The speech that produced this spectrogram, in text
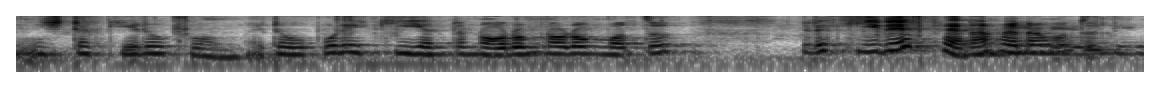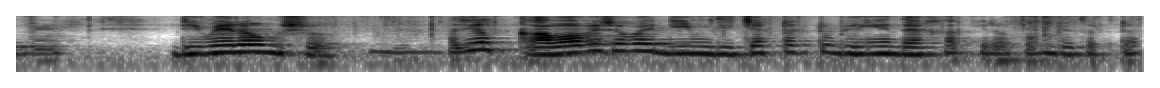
জিনিসটা কীরকম? এটা উপরে কি? একটা নরম নরম মতো? এটা কী রে? ফেনা ফেনা মতো? ডিমের। অংশ? আজকাল কাবাবে সবাই ডিম দিচ্ছে। একটা একটু ভেঙে দেখা কীরকম ভেতরটা।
